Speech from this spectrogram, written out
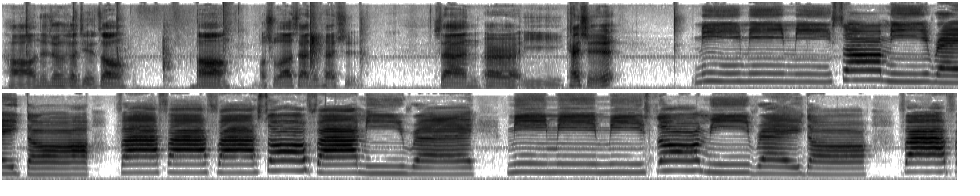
好，那就是个节奏啊、哦！我数到三就开始，三二一，开始。咪咪咪嗦咪瑞哆，发发发嗦发咪瑞，咪咪咪嗦咪瑞哆，发发发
